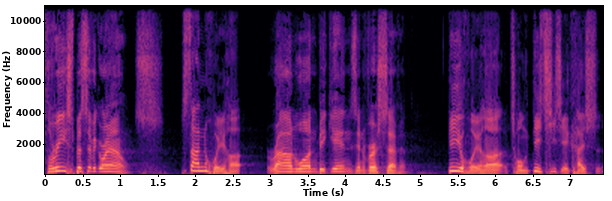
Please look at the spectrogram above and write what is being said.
Three specific rounds. 三回合。 Round one begins in verse 7. 第一回合从第七节开始，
